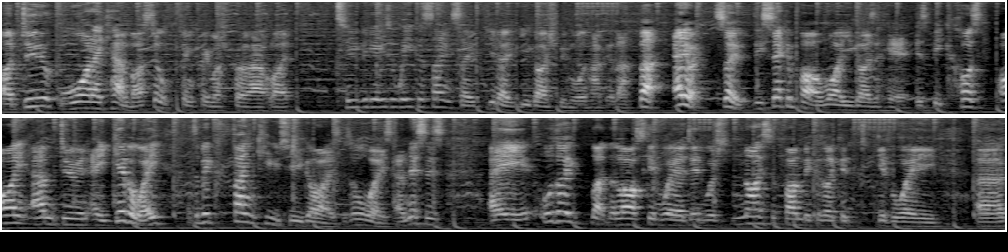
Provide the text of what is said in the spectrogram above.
I do what I can, but I still think pretty much put out like two videos a week or something, so you know, you guys should be more than happy with that. But anyway, so the second part of why you guys are here is because I am doing a giveaway. It's a big thank you to you guys, as always, and this is a, although like the last giveaway I did was nice and fun because I could give away uh,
